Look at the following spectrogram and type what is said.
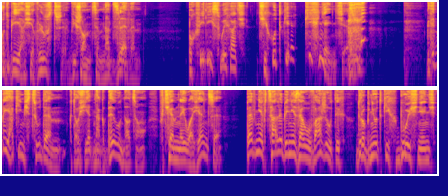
Odbija się w lustrze wiszącym nad zlewem. Po chwili słychać cichutkie kichnięcie. Gdyby jakimś cudem ktoś jednak był nocą w ciemnej łazience, pewnie wcale by nie zauważył tych drobniutkich błyśnięć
